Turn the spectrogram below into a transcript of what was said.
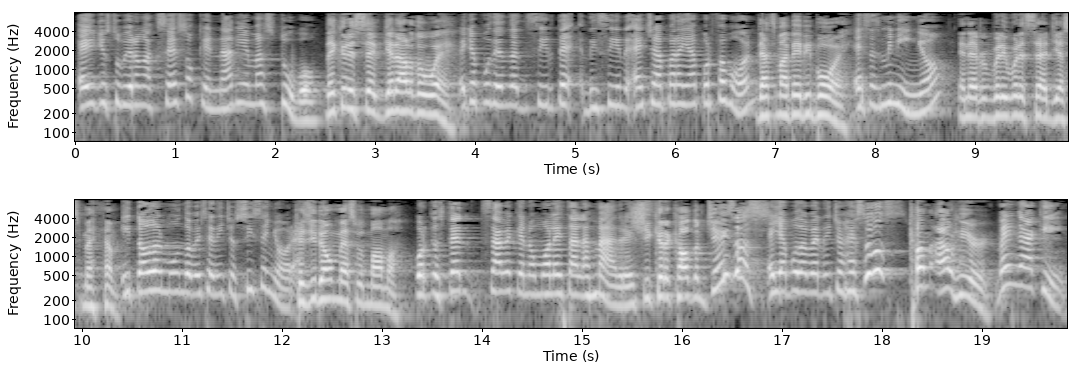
ellos tuvieron acceso que nadie más tuvo. They could have said, get out of the way. Ellos pudieron decirte, decir, echa para allá, por favor. That's my baby boy. Ese es mi niño. And everybody would have said, yes, ma'am. Y todo el mundo hubiese dicho, sí, señora. Because you don't mess with mama. Porque usted sabe que no molesta a las madres. She could have called them Jesus, Ella pudo haber dicho, Jesús, come out here. venga aquí.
